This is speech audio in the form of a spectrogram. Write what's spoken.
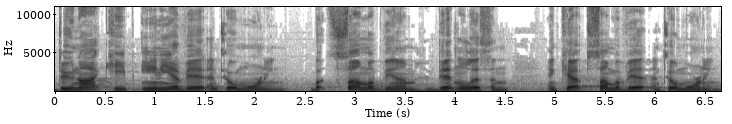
Do not keep any of it until morning. But some of them didn't listen and kept some of it until morning.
